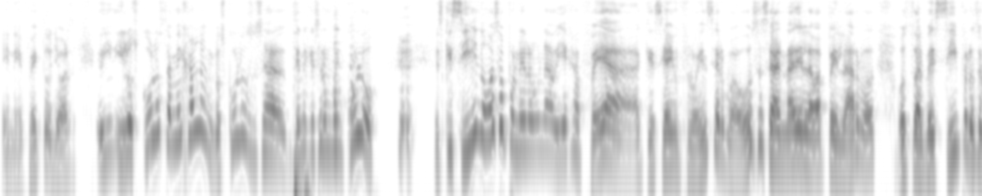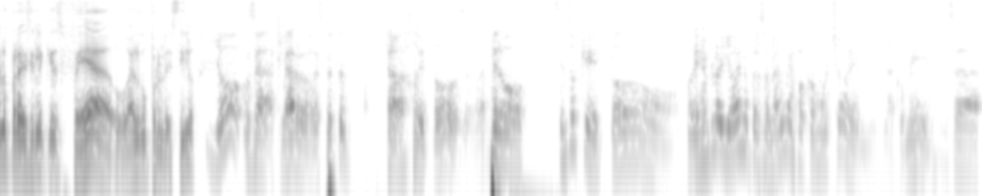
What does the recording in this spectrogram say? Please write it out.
en efecto, llevarse. Y, y los culos también jalan, los culos, o sea, tiene que ser un buen culo. Es que sí, no vas a poner a una vieja fea a que sea influencer, vos, o sea, nadie la va a pelar. O tal vez sí, pero solo para decirle que es fea o algo por el estilo. Yo, o sea, claro, respeto el trabajo de todos, ¿verdad? Pero siento que todo, por ejemplo, yo en lo personal me enfoco mucho en la comedia, o sea,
